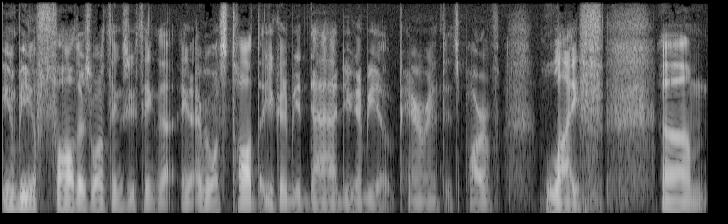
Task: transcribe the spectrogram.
you know, being a father is one of the things you think that you know everyone's taught that you're going to be a dad, you're going to be a parent. It's part of life. Um,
